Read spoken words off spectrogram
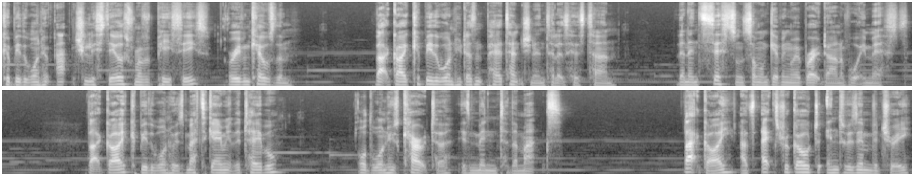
could be the one who actually steals from other PCs, or even kills them. That guy could be the one who doesn't pay attention until it's his turn, then insists on someone giving him a breakdown of what he missed. That guy could be the one who is metagaming at the table, or the one whose character is min to the max. That guy adds extra gold into his inventory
